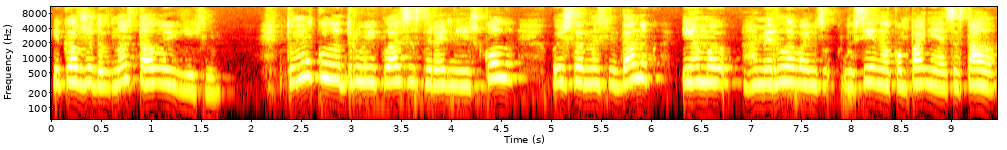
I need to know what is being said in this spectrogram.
яке вже давно стало їхнім. Тому, коли другі класи середньої школи вийшли на сніданок, і гамірлива Лусійна компанія застала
